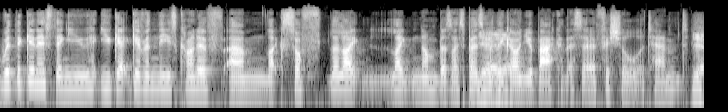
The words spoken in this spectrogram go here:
with the Guinness thing, you you get given these kind of um, like soft, like like numbers, I suppose, Yeah, where they yeah. go on your back and they say official attempt. Yeah.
